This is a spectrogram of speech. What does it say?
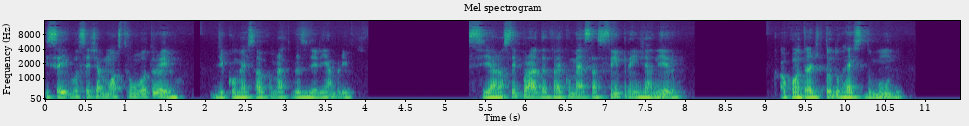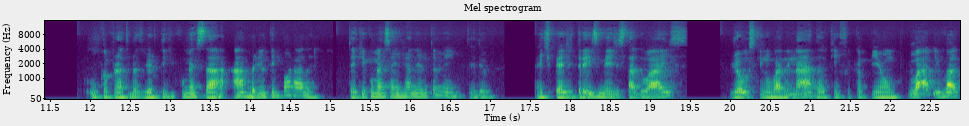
isso aí você já mostra um outro erro de começar o Campeonato Brasileiro em abril. Se a nossa temporada vai começar sempre em janeiro, ao contrário de todo o resto do mundo, o Campeonato Brasileiro tem que começar abrindo temporada. Tem que começar em janeiro também, entendeu? A gente perde três meses estaduais, jogos que não valem nada. Quem foi campeão vale. vale.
